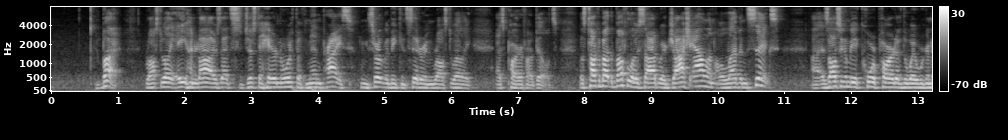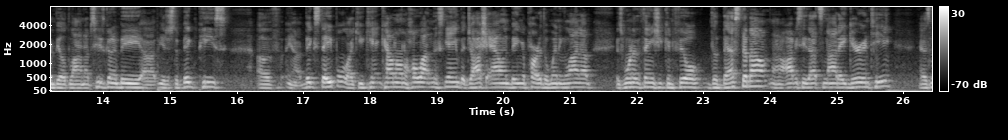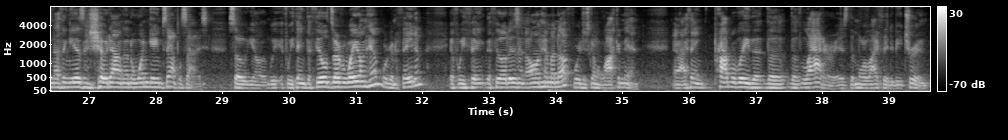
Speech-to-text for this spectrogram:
But Ross Dwelley, $800, that's just a hair north of min price. We can certainly be considering Ross Dwelley as part of our builds. Let's talk about the Buffalo side where Josh Allen, 11 6, uh, is also going to be a core part of the way we're going to build lineups. He's going to be uh, just a big piece of you know a big staple. Like you can't count on a whole lot in this game, but Josh Allen being a part of the winning lineup is one of the things you can feel the best about. Now, obviously, that's not a guarantee, as nothing is in showdown in a one-game sample size. So you know, we, if we think the field's overweight on him, we're going to fade him. If we think the field isn't on him enough, we're just going to lock him in. And I think probably the, the, the latter is the more likely to be true.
